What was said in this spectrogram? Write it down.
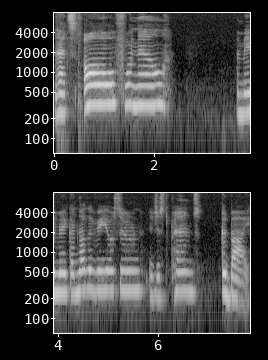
That's all for now. I may make another video soon. It just depends. Goodbye.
